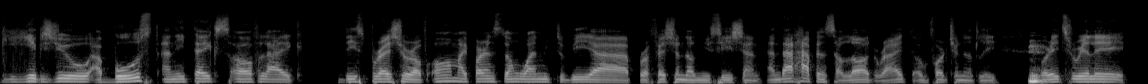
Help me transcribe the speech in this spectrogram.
gives you a boost and it takes off like this pressure of, oh, my parents don't want me to be a professional musician. And that happens a lot, right? Unfortunately. Mm. But it's really,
